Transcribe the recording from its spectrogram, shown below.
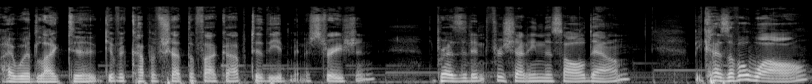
I would like to give a cup of shut the fuck up to the administration, the president for shutting this all down because of a wall.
